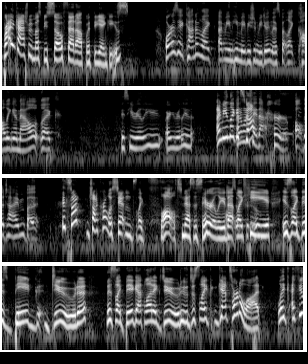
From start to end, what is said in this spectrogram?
Brian Cashman must be so fed up with the Yankees. Or is it kind of like I mean, he maybe shouldn't be doing this, but like calling him out, like, is he really? Are you really? I mean, like I it's don't want to say that hurt all the time, but it's not Giancarlo Stanton's like fault necessarily that Also like he is like this big dude, this like big athletic dude who just like gets hurt a lot. Like I feel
